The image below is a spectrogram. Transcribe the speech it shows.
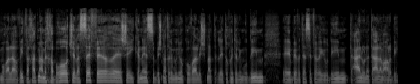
מורה לערבית, ואחת מהמחברות של הספר שייכנס בשנת הלימודים הקרובה לשנת, לתוכנית הלימודים בבתי הספר היהודיים, תעלו נתעלם ערבי.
